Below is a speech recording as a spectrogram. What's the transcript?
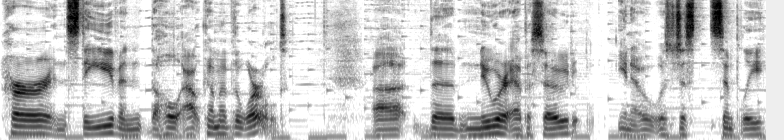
her and Steve and the whole outcome of the world. Uh, the newer episode, you know, was just simply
